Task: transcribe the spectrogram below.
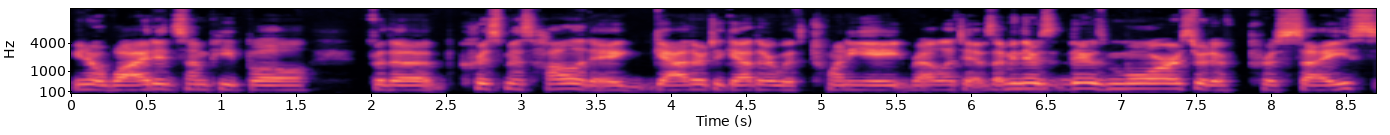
you know, why did some people for the Christmas holiday gather together with 28 relatives? I mean, there's there's more sort of precise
